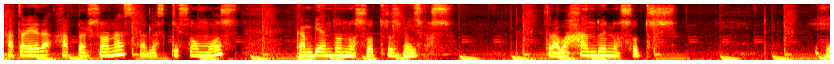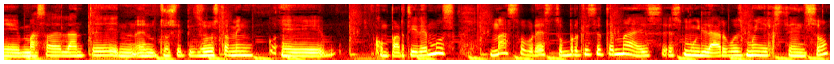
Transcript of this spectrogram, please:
atraer a, personas a las que somos cambiando nosotros mismos, trabajando en nosotros. Eh, más adelante en, otros episodios también eh, compartiremos más sobre esto porque este tema es, es, muy largo, es muy extenso.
